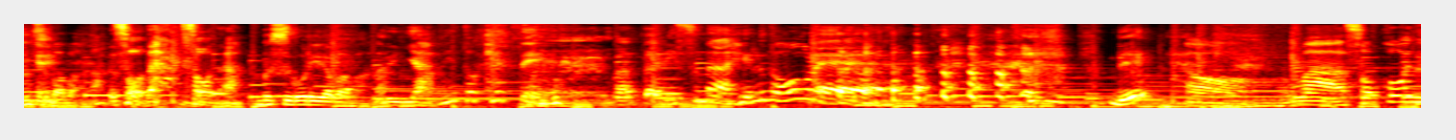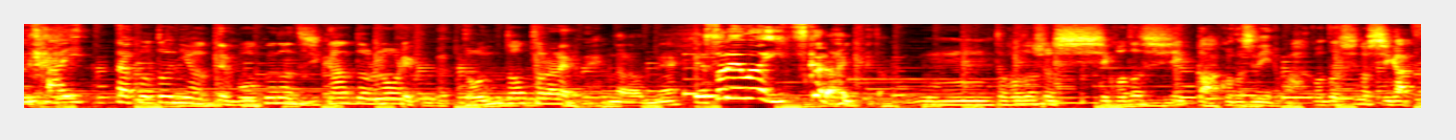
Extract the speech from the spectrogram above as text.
ブスババアな？そうだそうだ。ブスゴリラババアな？やめとけって。またリスナー減るの俺 で？まあそこに入ったことによって僕の時間と労力がどんどん取られるね。なるほどね。えそれはいつから入ってたの？うーんと今年のし今年か。今年でいいのか。今年の4月。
